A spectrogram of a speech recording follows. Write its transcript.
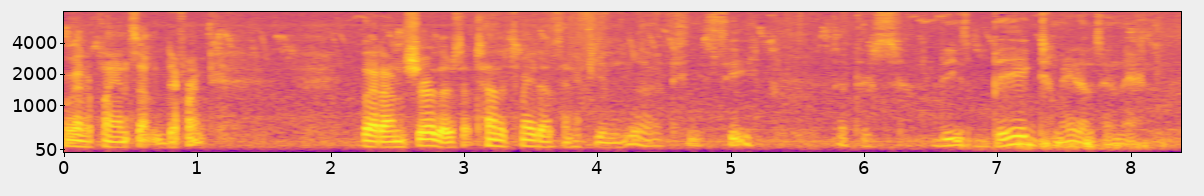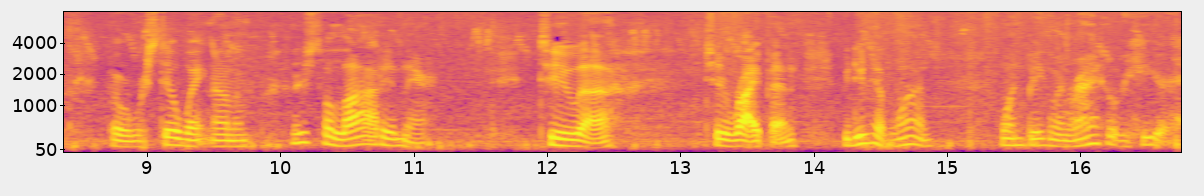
We're going to plan something different. But I'm sure there's a ton of tomatoes, and if you look, you see that there's these big tomatoes in there. But we're still waiting on them. There's a lot in there to uh, to ripen. We do have one, one big one right over here.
